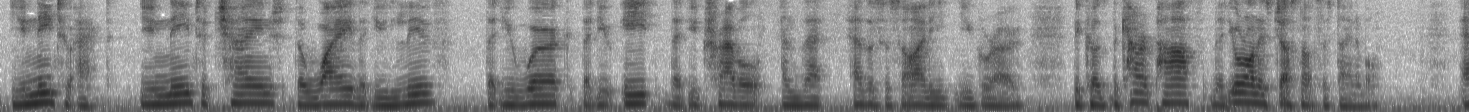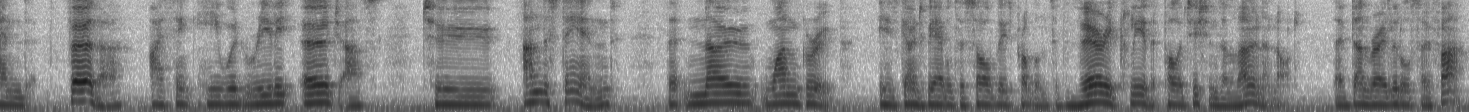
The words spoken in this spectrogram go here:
you need to act. You need to change the way that you live, that you work, that you eat, that you travel, and that as a society you grow because the current path that you're on is just not sustainable. And further, I think he would really urge us to understand that no one group is going to be able to solve these problems. It's very clear that politicians alone are not. They've done very little so far.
